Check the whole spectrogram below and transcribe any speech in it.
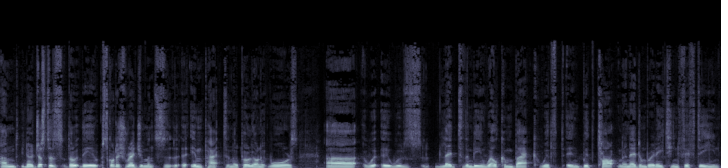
And you know, just as the, the Scottish regiments' uh, impact in the Napoleonic Wars uh, it was led to them being welcomed back with in, with Tartan and Edinburgh in 1815,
